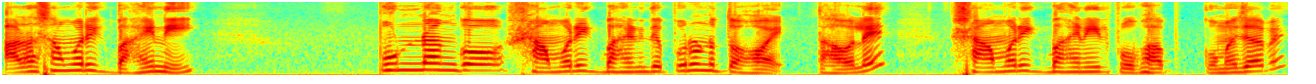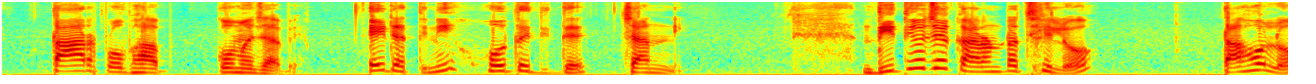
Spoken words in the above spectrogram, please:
আধা সামরিক বাহিনী পূর্ণাঙ্গ সামরিক বাহিনীতে পরিণত হয়, তাহলে সামরিক বাহিনীর প্রভাব কমে যাবে, তার প্রভাব কমে যাবে। এটা তিনি হতে দিতে চাননি। দ্বিতীয় যে কারণটা ছিল, তা হলো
